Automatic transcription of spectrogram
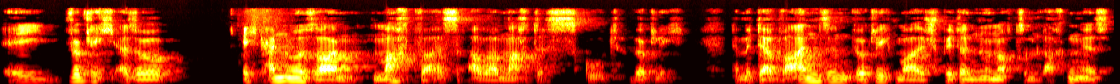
ey, wirklich, also ich kann nur sagen, macht was, aber macht es gut, wirklich. Damit der Wahnsinn wirklich mal später nur noch zum Lachen ist.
